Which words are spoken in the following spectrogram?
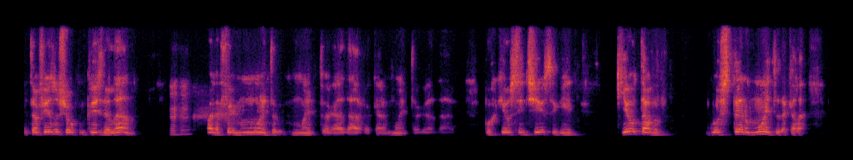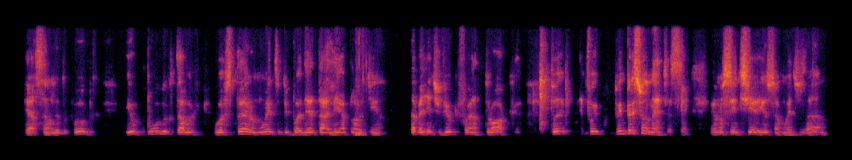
Então eu fiz um show com o Cris Delano. Uhum. Olha, foi muito, muito agradável, cara, muito agradável. Porque eu senti o seguinte, que eu estava gostando muito daquela reação ali do público e o público estava gostando muito de poder estar ali aplaudindo. Sabe, a gente viu que foi uma troca foi, foi, impressionante assim. Eu não sentia isso há muitos anos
